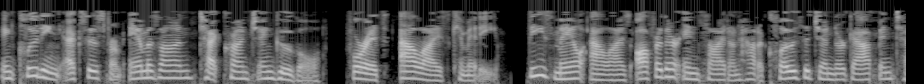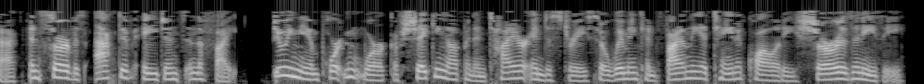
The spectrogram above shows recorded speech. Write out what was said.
including exes from Amazon, TechCrunch, and Google, for its Allies Committee. These male allies offer their insight on how to close the gender gap in tech and serve as active agents in the fight, doing the important work of shaking up an entire industry so women can finally attain equality sure isn't easy.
